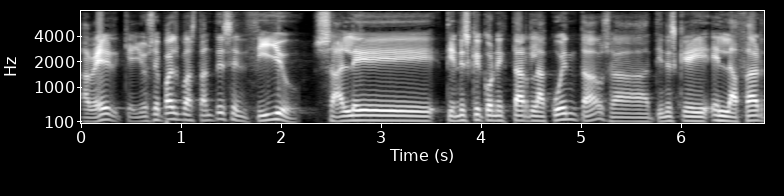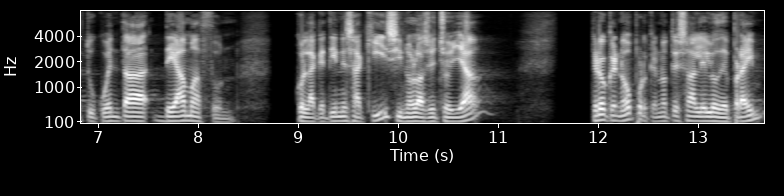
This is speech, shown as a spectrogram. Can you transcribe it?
A ver, que yo sepa es bastante sencillo. Sale, tienes que conectar la cuenta, o sea, tienes que enlazar tu cuenta de Amazon con la que tienes aquí, si no lo has hecho ya. Creo que no, porque no te sale lo de Prime.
